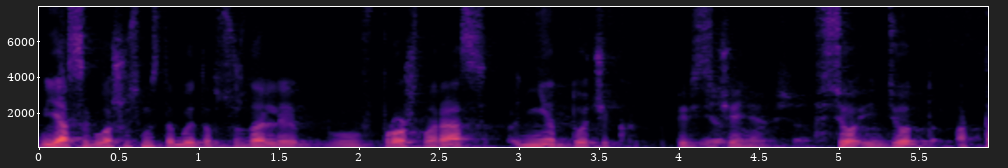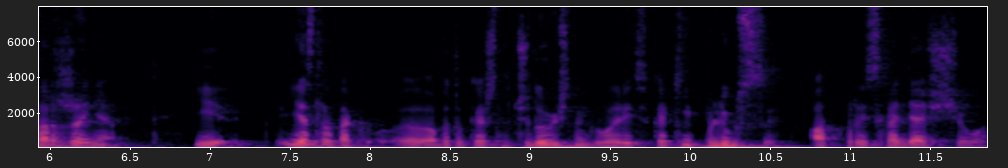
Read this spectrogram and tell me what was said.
Я соглашусь, мы с тобой это обсуждали в прошлый раз. Нет точек пересечения. Нет, все, идет отторжение. И если так э, об этом, конечно, чудовищно говорить, какие плюсы от происходящего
